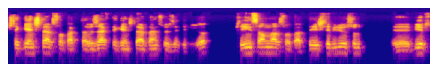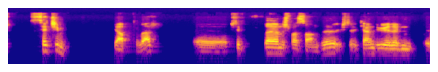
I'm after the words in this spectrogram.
İşte gençler sokakta, özellikle gençlerden söz ediliyor. İşte insanlar sokakta. İşte biliyorsun e, bir seçim yaptılar. E, işte dayanışma sandığı, işte kendi üyelerinin e,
